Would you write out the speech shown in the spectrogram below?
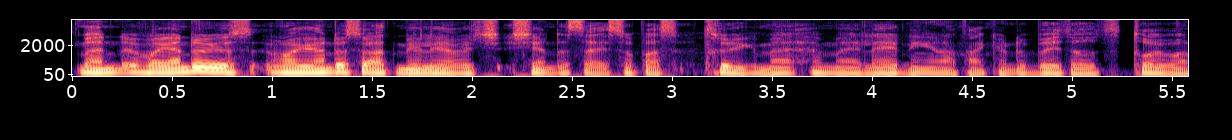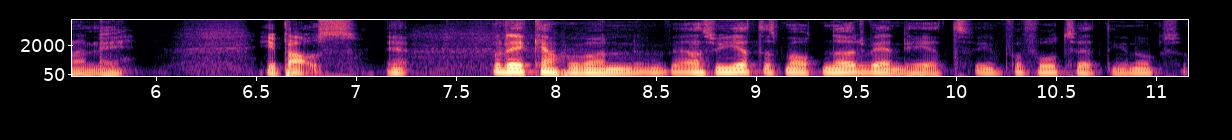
men det var ju ändå, var ju ändå så att Miljevic kände sig så pass trygg med, med ledningen att han kunde byta ut Toivonen i, i paus. Och det kanske var en alltså, jättesmart nödvändighet inför fortsättningen också.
